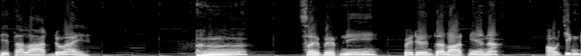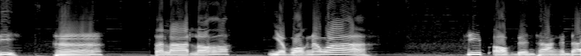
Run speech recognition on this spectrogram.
ที่ตลาดด้วย เฮ้อใส่แบบนี้ไปเดินตลาดเนี่ยนะ เอาจริงดิฮะตลาดเหรอ อย่าบอกนะว่า รีบออกเดินทางกันได้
